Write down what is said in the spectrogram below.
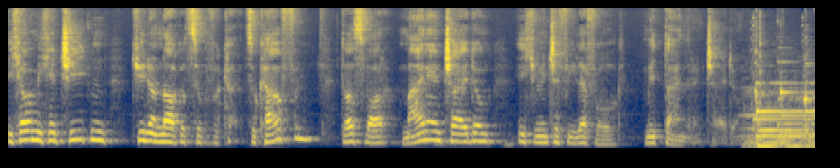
ich habe mich entschieden, Kühne Nagel zu, zu kaufen. Das war meine Entscheidung. Ich wünsche viel Erfolg mit deiner Entscheidung.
